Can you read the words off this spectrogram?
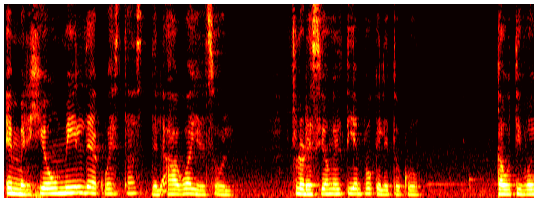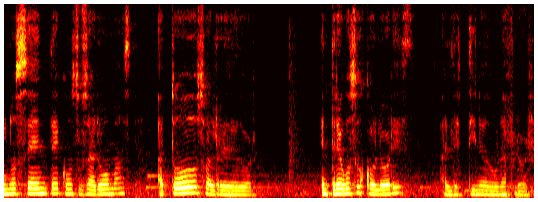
Emergió humilde a cuestas del agua y el sol. Floreció en el tiempo que le tocó. Cautivó inocente con sus aromas a todo su alrededor. Entregó sus colores al destino de una flor.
